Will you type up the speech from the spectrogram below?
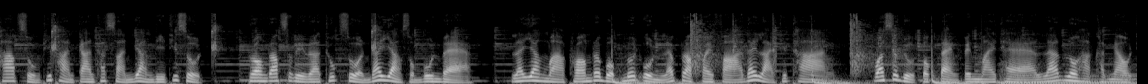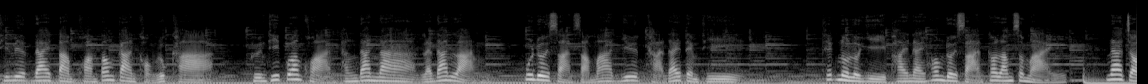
ภาพสูงที่ผ่านการคัดสรรอย่างดีที่สุด รองรับสรีระทุกส่วนได้อย่างสมบูรณ์แบบ และยังมาพร้อมระบบนวดอุ่นและปรับไฟฟ้าได้หลายทิศทาง วัสดุตกแต่งเป็นไม้แท้และโลหะขัดเงาที่เลือกได้ตามความต้องการของลูกค้า พื้นที่กว้างขวางทั้งด้านหน้าและด้านหลัง ผู้โดยสารสามารถยืดขาได้เต็มที่ เทคโนโลยีภายในห้องโดยสารก็ล้ำสมัย หน้าจอ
